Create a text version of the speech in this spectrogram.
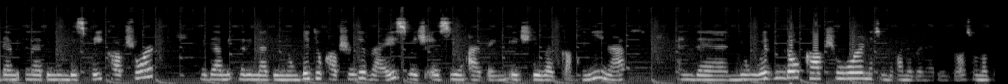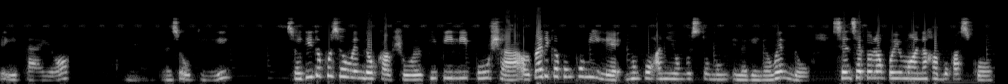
nagamit na natin yung display capture, nagamit na rin natin yung video capture device, which is yung ating HD webcam kanina. And then, yung window capture, nasubukan na ba natin to? So, mag-create tayo. Ayan, press OK. So, dito po sa window capture, pipili po siya, or pwede ka pong pumili kung kung ano yung gusto mong ilagay na window. Since ito lang po yung mga nakabukas ko,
